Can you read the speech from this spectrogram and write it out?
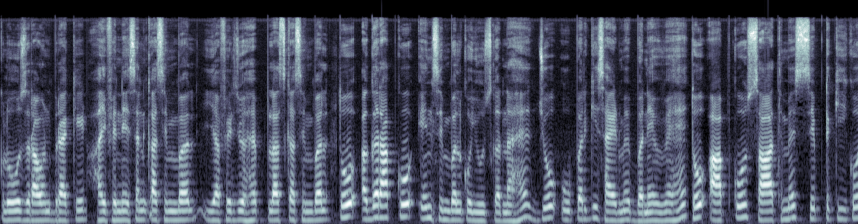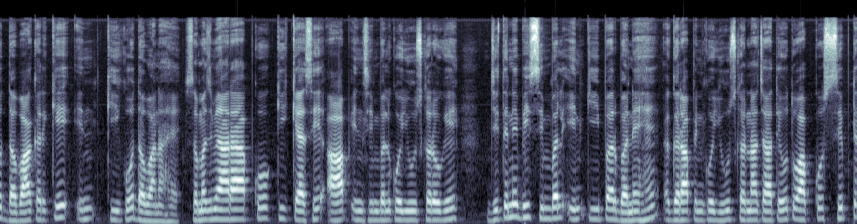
close round bracket hyphenation का सिंबल या फिर जो है प्लस का सिंबल तो अगर आपको इन सिंबल को यूज़ करना है, जो ऊपर की साइड में बने हुए हैं तो आपको साथ में शिफ्ट की को दबा करके इन की को दबाना है। समझ में आ रहा है आपको? कि कैसे आप इन सिंबल को यूज़ करोगे। जितने भी सिंबल इन की पर बने हैं, अगर आप इनको यूज़ करना चाहते हो तो आपको शिफ्ट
